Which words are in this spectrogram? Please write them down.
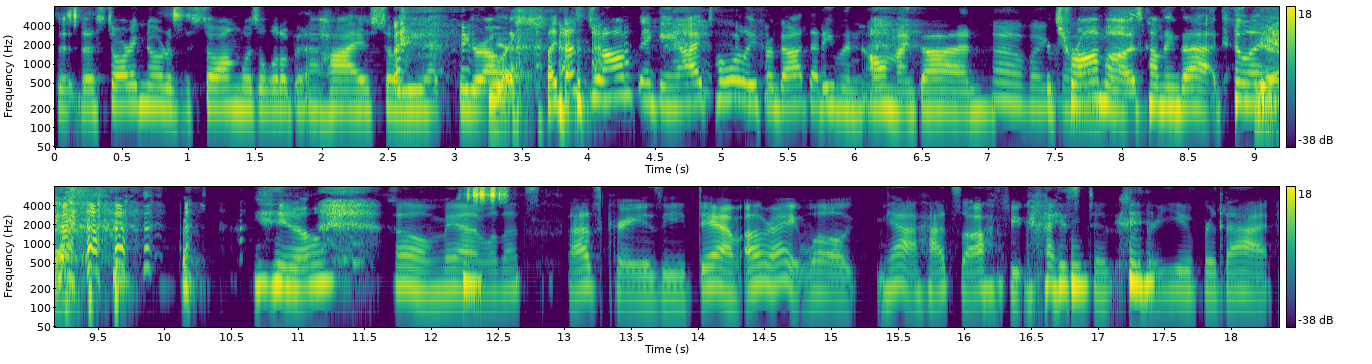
the, the starting note of the song was a little bit high, so we had to figure out Yeah. like like that's what I'm thinking. I totally forgot that even. Oh my god, Oh my the gosh. trauma is coming back. like Yeah. you know, oh man, well that's that's crazy. Damn. All right. Well, yeah. Hats off, you guys, to, for you for that.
